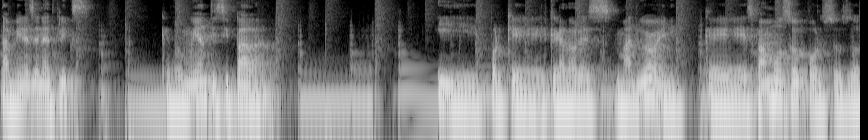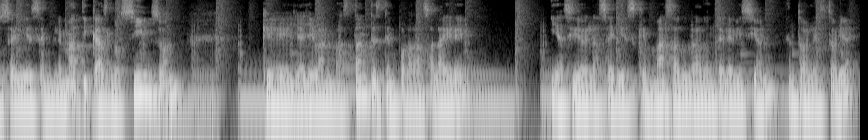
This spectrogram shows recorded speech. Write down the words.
también es de Netflix, que fue muy anticipada. Y porque el creador es Matt Groening, que es famoso por sus dos series emblemáticas, Los Simpson, que ya llevan bastantes temporadas al aire y ha sido de las series que más ha durado en televisión en toda la historia.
